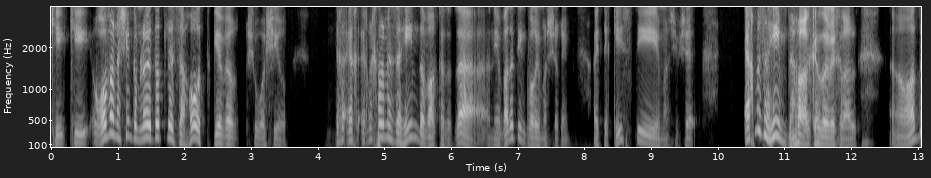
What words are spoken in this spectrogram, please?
כי, כי רוב האנשים גם לא יודעות לזהות גבר שהוא עשיר. איך, איך, איך בכלל מזהים דבר כזה? אתה יודע, אני עבדתי עם גברים עשירים, הייטקיסטים, אנשים ש... איך מזהים דבר כזה בכלל? מאוד...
